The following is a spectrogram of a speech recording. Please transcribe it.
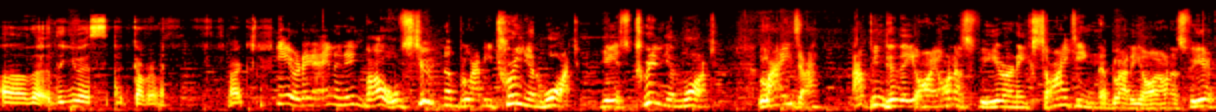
of the U.S. government. Mark? Yeah, and it involves shooting a bloody trillion watt, yes, trillion watt laser up into the ionosphere and exciting the bloody ionosphere,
